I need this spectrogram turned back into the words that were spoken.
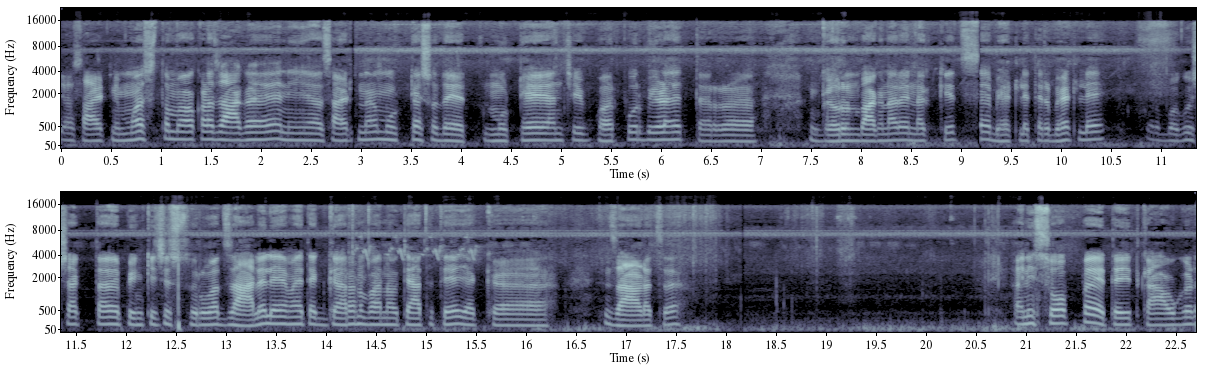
या साईडने मस्त मोकळा जागा आहे आणि या साईडनं मोठ्या सुद्धा आहेत. मोठे यांची भरपूर बीळ आहेत तर घरून बागणारे नक्कीच. भेटले तर भेटले. तर बघू शकता पिंकीची सुरुवात झालेली आहे माहिती आहे गरण बनवते आता ते एक झाडाचं. आणि सोपं आहे ते इतकं अवघड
